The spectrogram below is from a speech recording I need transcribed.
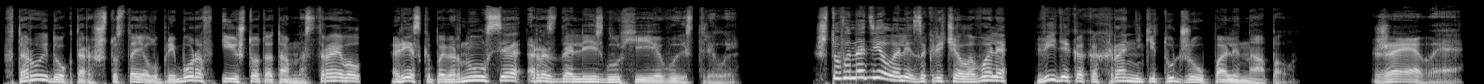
второй доктор, что стоял у приборов и что-то там настраивал, резко повернулся, раздались глухие выстрелы. «Что вы наделали?» – закричала Валя, видя, как охранники тут же упали на пол. «Живы!»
